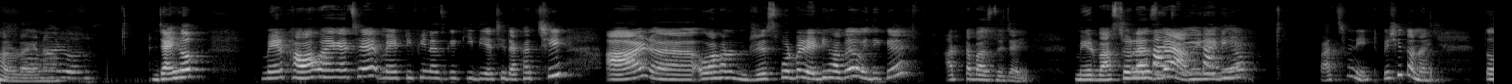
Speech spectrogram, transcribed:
ভালো লাগে না। যাই হোক মেয়ের খাওয়া হয়ে গেছে। মেয়ের টিফিন আজকে কি দিয়েছি দেখাচ্ছি। আর ও এখন ড্রেস পরবে রেডি হবে ওইদিকে আটটা বাজতে যাই। মেয়ের বাস চলে আসবে আমি রেডি হব। পাঁচ মিনিট বেশি তো নয়। তো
